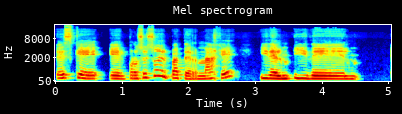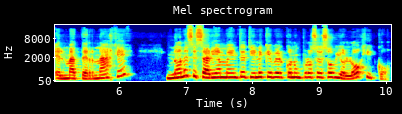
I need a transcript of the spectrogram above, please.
es que el proceso del paternaje y del, y del el maternaje no necesariamente tiene que ver con un proceso biológico,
